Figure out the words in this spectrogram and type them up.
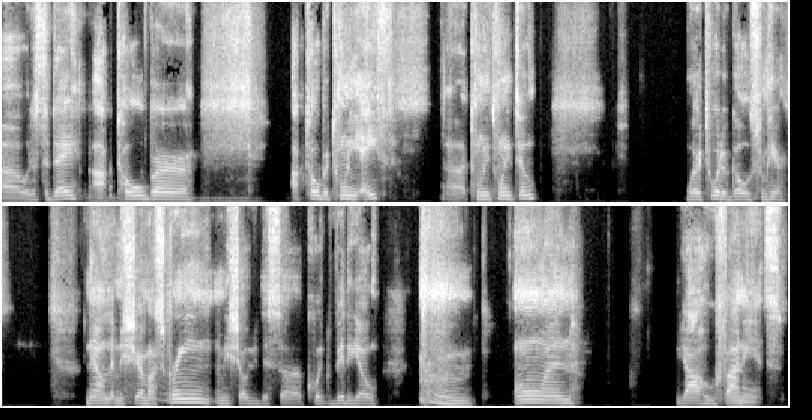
Uh, what is today? October October 28th, uh, 2022, where Twitter goes from here. Now, let me share my screen. Let me show you this uh, quick video on Yahoo Finance.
